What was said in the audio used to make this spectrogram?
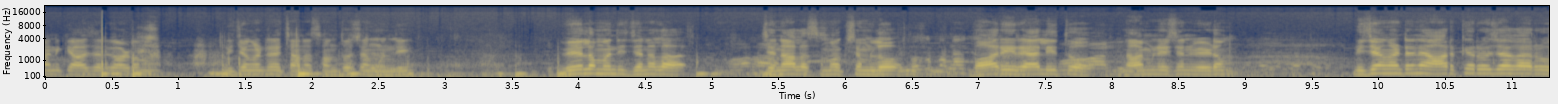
కార్యక్రమానికి హాజరు కావడం నిజంగానే చాలా సంతోషంగా ఉంది. వేల మంది జనాల జనాల సమక్షంలో భారీ ర్యాలీతో నామినేషన్ వేయడం నిజంగానే ఆర్కే రోజా గారు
